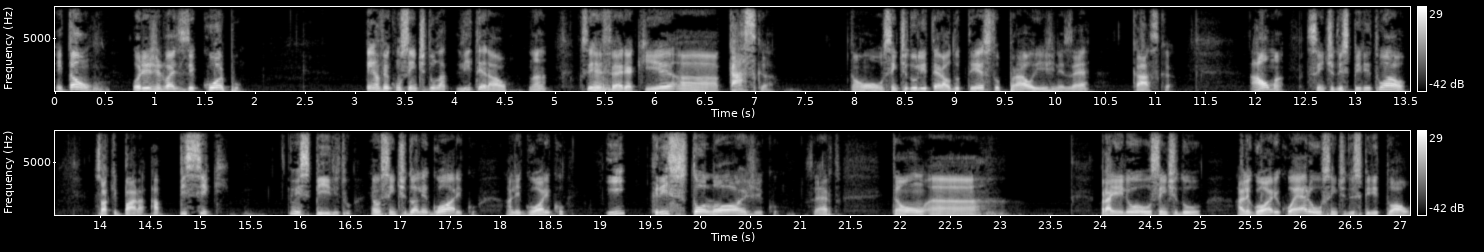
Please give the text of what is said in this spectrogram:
Então, Orígenes vai dizer corpo tem a ver com sentido literal, né? que se refere aqui à casca. Então, o sentido literal do texto para Orígenes é casca. Alma, sentido espiritual, só que para a psique. E o espírito é um sentido alegórico, alegórico e cristológico, certo? Então, ah, para ele, o, o sentido alegórico era o sentido espiritual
